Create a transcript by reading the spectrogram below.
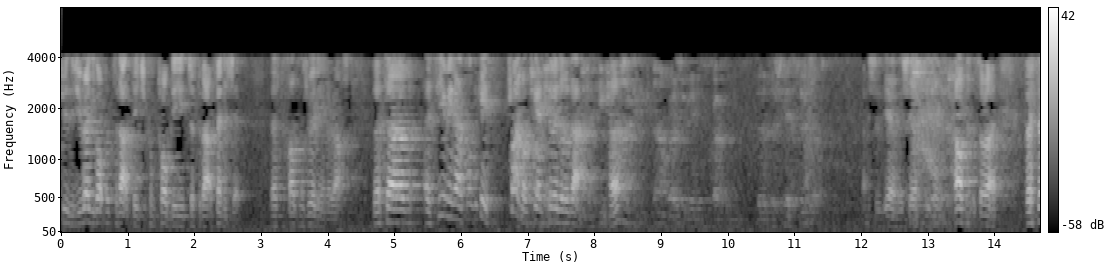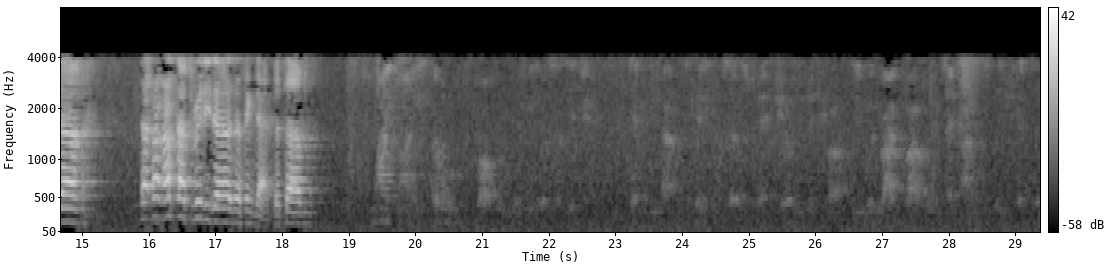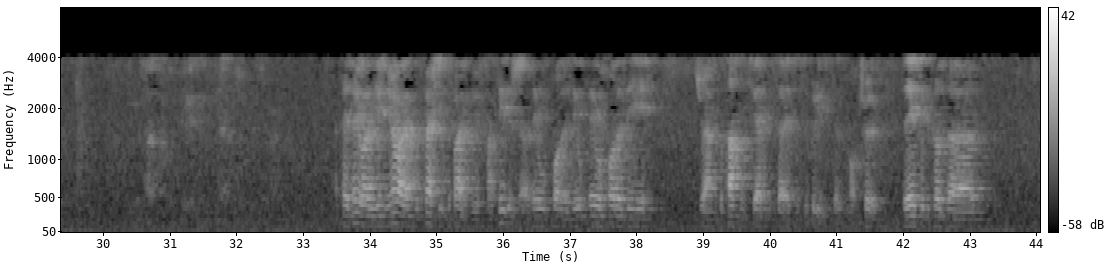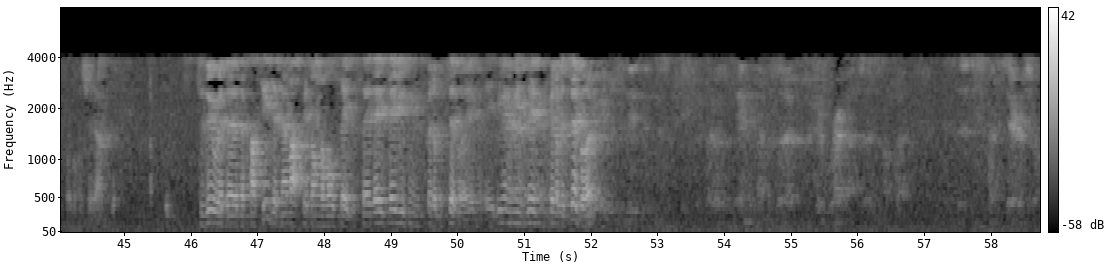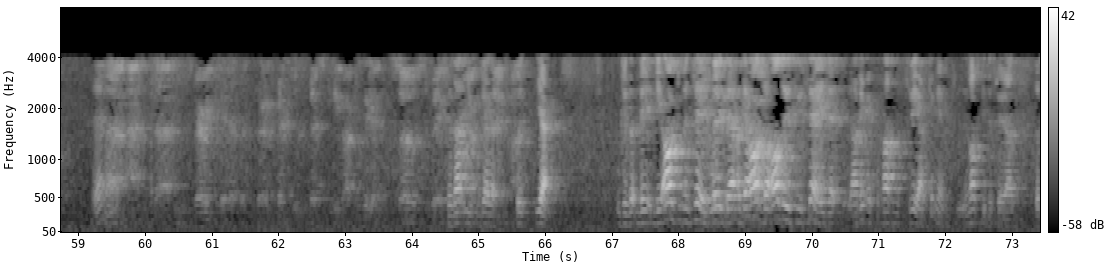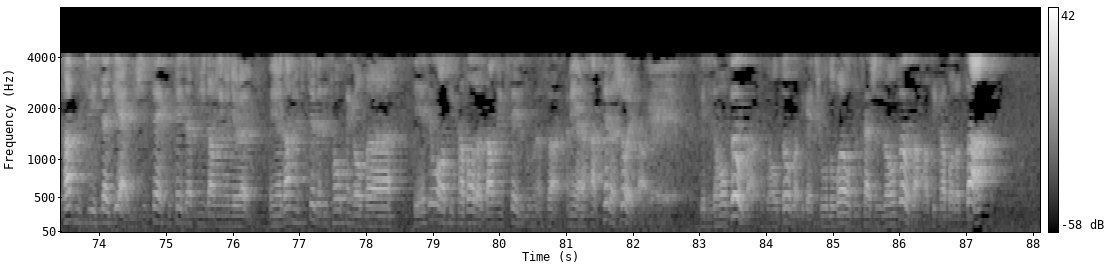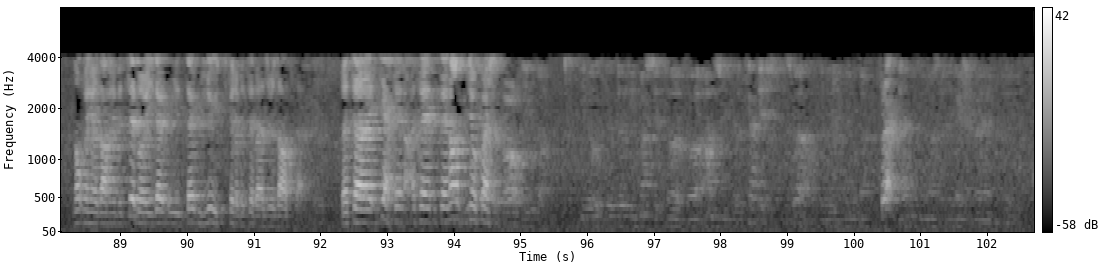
Truth is, you've already got to that stage, you can probably just about finish it. Unless the chazan's really in a rush. But um, assuming that's not the case, try not to get into the middle of that. Huh? Actually, yeah, the chef, it's alright. But um, that, that, that's, that's really the, the thing there. But um, So I tell you what, you, you know why that's especially surprising Hasidish, uh, they will follow the, they will follow the um, the Chasam Tzvi, I think uh, it disagrees, that's not true. But they say because um, on, I'll it's to do with the, the Hasidim, they're not fit on the whole Seder. So they, they're using Spil of a Tzibur, even if it means Spil of a Tzibur, so that you can get. But, yeah. Because the, the argument is, there, there, are, there are those who say that, I think it's the Chatan Tzvi, I think it must be the Tzvi, the Chatan Tzvi says, yeah, you should say, to say that when you're davening on your own. When you're davening for this whole thing of, uh, the, it's all Alpi Kabbalah, davening for doesn't apply. I mean, a Chatzillah, sure it does. Because it's a whole build-up, it's a whole build-up to get through all the worlds and sessions, the whole build-up, Alpi Kabbalah. But, not when you're davening for you don't, you don't lose B'tzibah as a result of that. But uh, yes, then, then, then answer to your question. Correct.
